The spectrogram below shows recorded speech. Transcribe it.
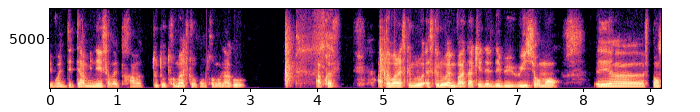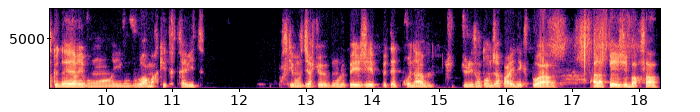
ils vont être déterminés. Ça va être un tout autre match que contre Monaco. Après, après voilà, est-ce que, est-ce que l'OM va attaquer dès le début? Oui, sûrement. Et euh, je pense que d'ailleurs, ils vont, ils vont vouloir marquer très très vite. Parce qu'ils vont se dire que bon, le PSG est peut-être prenable. Tu, les entends déjà parler d'exploits à, la PSG Barça.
